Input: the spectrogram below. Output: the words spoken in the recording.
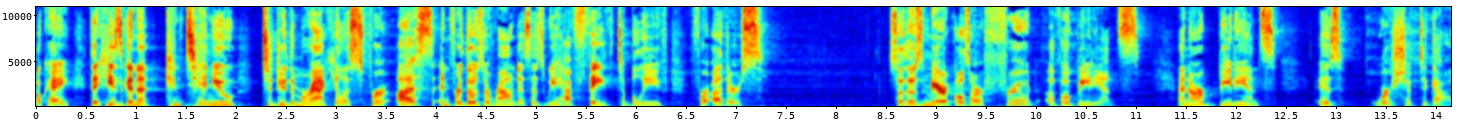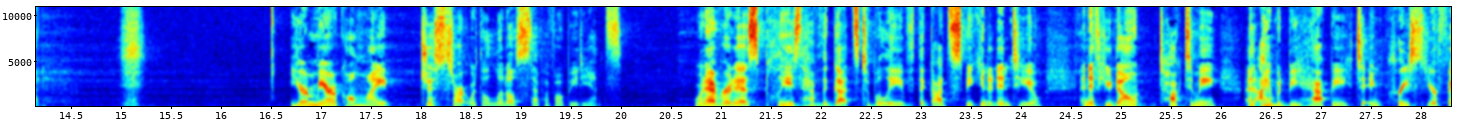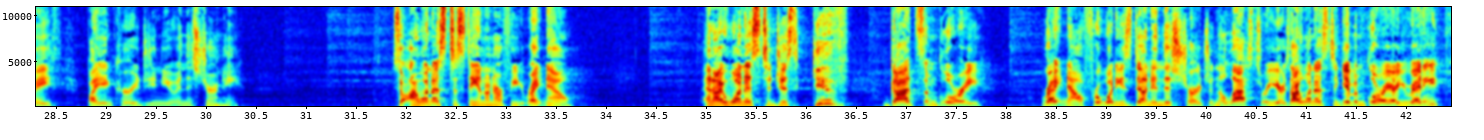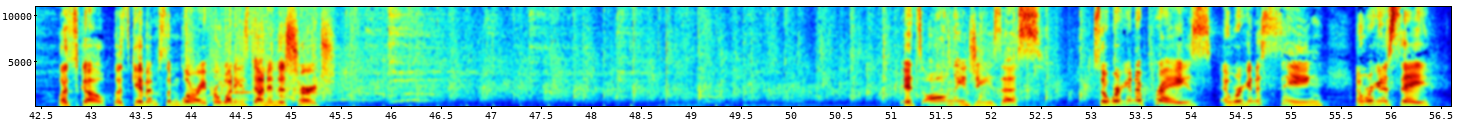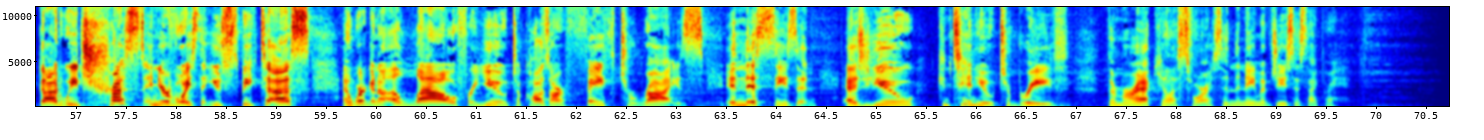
Okay? That he's going to continue to do the miraculous for us and for those around us as we have faith to believe for others. So, those miracles are fruit of obedience, and our obedience is worship to God. Your miracle might just start with a little step of obedience. Whatever it is, please have the guts to believe that God's speaking it into you. And if you don't, talk to me, and I would be happy to increase your faith by encouraging you in this journey. So I want us to stand on our feet right now. And I want us to just give God some glory right now for what He's done in this church in the last three years. I want us to give Him glory. Are you ready? Let's go. Let's give Him some glory for what He's done in this church. It's only Jesus. So we're going to praise and we're going to sing and we're going to say, God, we trust in your voice that you speak to us, and we're going to allow for you to cause our faith to rise in this season as you continue to breathe the miraculous for us. In the name of Jesus, I pray.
